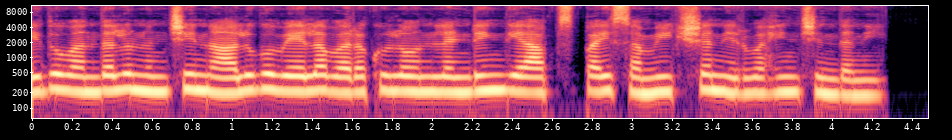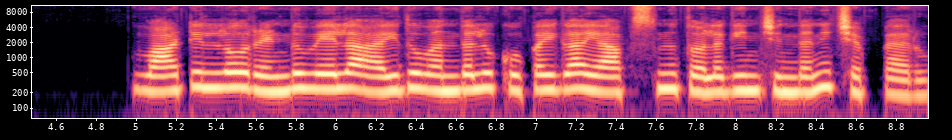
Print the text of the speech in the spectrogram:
ఐదు వందలు నుంచి నాలుగు వేల వరకు లోన్ లెండింగ్ యాప్స్పై సమీక్ష నిర్వహించిందని వాటిల్లో రెండు వేల ఐదు వందలు పైగా యాప్స్ను తొలగించిందని చెప్పారు.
